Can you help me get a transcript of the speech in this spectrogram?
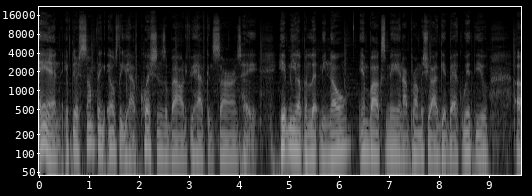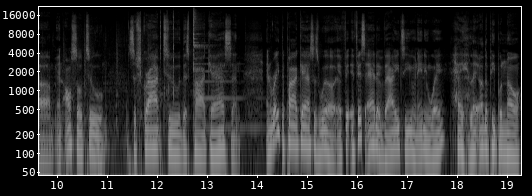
And if there's something else that you have questions about, if you have concerns, hey, hit me up and let me know. Inbox me, and I promise you I'll get back with you. Um, and also, too, subscribe to this podcast and and rate the podcast as well. If if it's added value to you in any way, hey, let other people know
